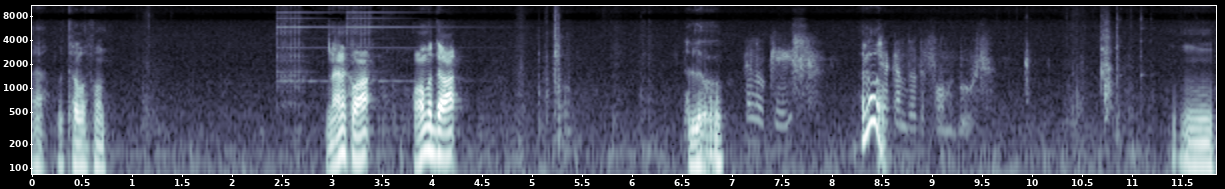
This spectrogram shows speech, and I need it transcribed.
Ah, the telephone. Nine o'clock. On the dot. Hello. Hello, Case. Hello. Check under the phone booth. Mm.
